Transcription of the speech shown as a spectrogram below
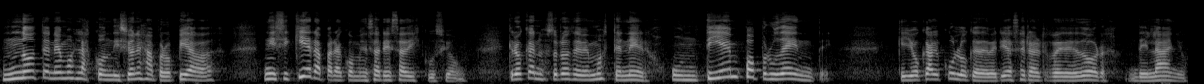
No tenemos las condiciones apropiadas ni siquiera para comenzar esa discusión. Creo que nosotros debemos tener un tiempo prudente yo calculo que debería ser alrededor del año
